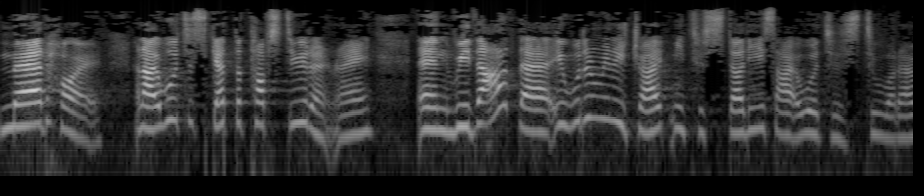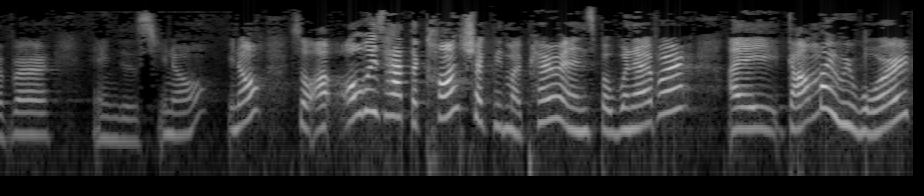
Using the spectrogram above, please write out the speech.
mad hard. And I would just get the top student, right? And without that, it wouldn't really drive me to study, so I would just do whatever and just, you know, you know? So I always had the contract with my parents, but whenever I got my reward,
